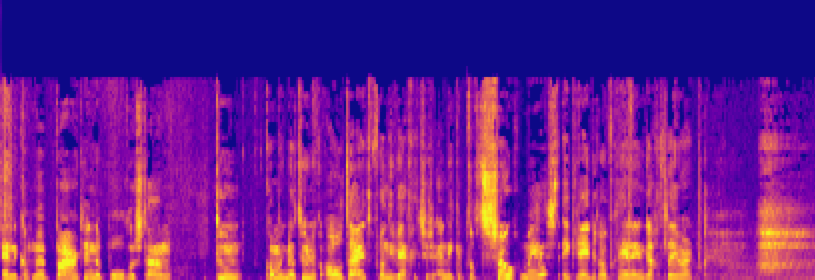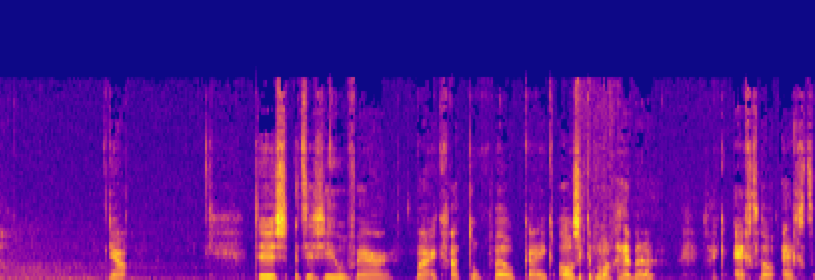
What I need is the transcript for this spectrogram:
en ik had mijn paard in de polder staan. Toen kwam ik natuurlijk altijd van die weggetjes. En ik heb dat zo gemist. Ik reed er overheen en ik dacht alleen maar... Ja. Dus het is heel ver. Maar ik ga toch wel kijken. Als ik het mag hebben, ga ik echt wel echt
